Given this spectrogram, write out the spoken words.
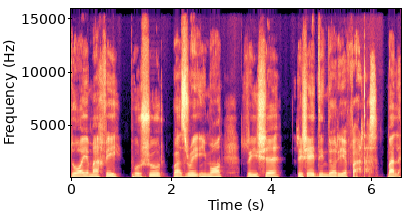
دعای مخفی پرشور و از روی ایمان ریشه ریشه دینداری فرد است. بله.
